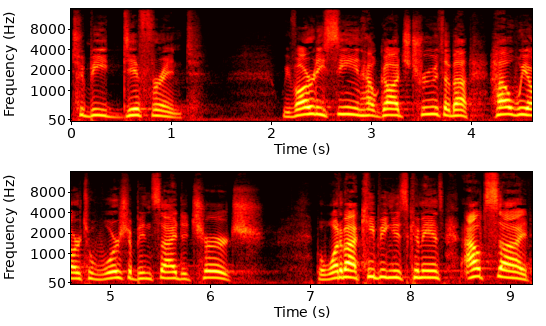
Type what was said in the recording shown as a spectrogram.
to be different. We've already seen how God's truth about how we are to worship inside the church. But what about keeping his commands outside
